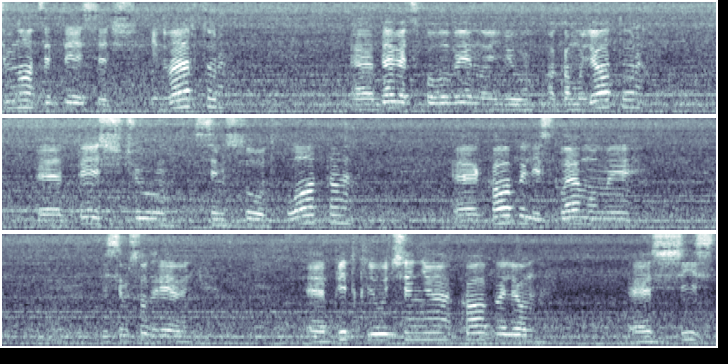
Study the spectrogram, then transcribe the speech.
17 тисяч інвертор, е, 9,5 акумулятор, е, 1700 плата, е, кабель із клемами 800 гривень. Е, Підключення кабелем е, 6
